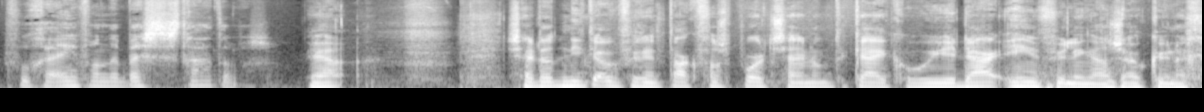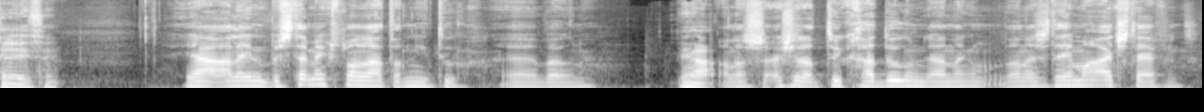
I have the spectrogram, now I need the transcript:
vroeger een van de beste straten was. Zou dat niet ook weer een tak van sport zijn om te kijken hoe je daar invulling aan zou kunnen geven? Ja, alleen het bestemmingsplan laat dat niet toe, eh, wonen. Ja, Anders, als je dat natuurlijk gaat doen, dan, dan is het helemaal uitstervend.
